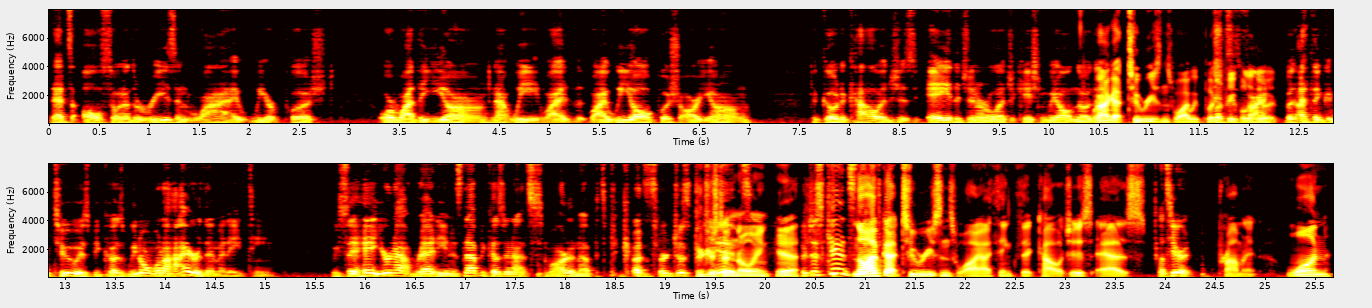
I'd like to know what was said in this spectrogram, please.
that's also another reason why we are pushed, or why the young, not we, why the, why we all push our young to go to college is a the general education. We all know that well, i got two reasons why we push people to fine, do it But I think too is because we don't want to hire them at 18. We say, hey, you're not ready, and it's not because they're not smart enough. It's because they're just they're just annoying yeah They're just kids. no still. i've got two reasons why i think that college is as Let's hear it. prominent. One,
